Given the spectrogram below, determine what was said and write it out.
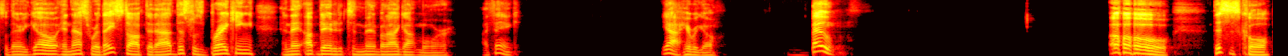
So there you go. And that's where they stopped it at. This was breaking and they updated it to the minute, but I got more, I think. Yeah, here we go. Boom. Oh, this is cool.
